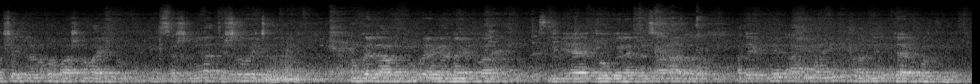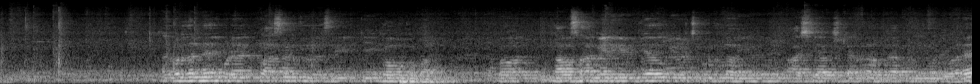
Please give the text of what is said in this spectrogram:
വിഷയത്തിലുള്ള പ്രഭാഷണമായിരുന്നു ഈ സെഷനെ അധ്യക്ഷത വഹിച്ചത്. നമുക്ക് എല്ലാവർക്കും പ്രിയങ്കരനായിട്ടുള്ള ശ്രീ എ. ഗോകുലേന്ദ്രൻ സാറാണ് അദ്ദേഹത്തിന് ആദ്യമായി നന്ദി രേഖപ്പെടുത്തുന്നു അതുപോലെ തന്നെ ഇവിടെ ക്ലാസ് എടുക്കുന്നത് ശ്രീ ടി. ഗോപകുമാർ. നവസാങ്കേതിക വിദ്യ ഉപയോഗിച്ചുകൊണ്ടുള്ള ഈ ഒരു ആശയാവിഷ്കാരം നടപ്പിലാക്കുന്നതിന് വേണ്ടി വളരെ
